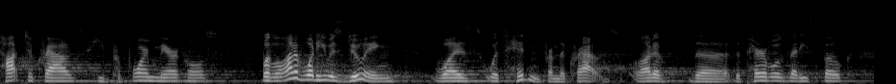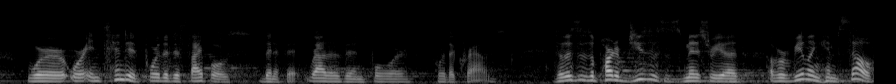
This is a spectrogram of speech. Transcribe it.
taught to crowds, he performed miracles, but a lot of what he was doing was, was hidden from the crowds. A lot of the, the parables that he spoke were, were intended for the disciples' benefit rather than for, for the crowds. So, this is a part of Jesus' ministry of, of revealing himself,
